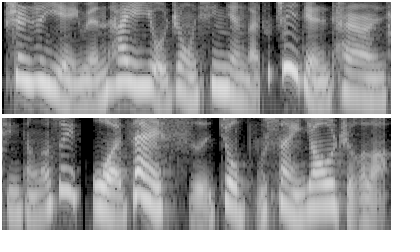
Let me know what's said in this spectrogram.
甚至演员他也有这种信念感，就这一点是太让人心疼了。所以我再死就不算夭折了。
